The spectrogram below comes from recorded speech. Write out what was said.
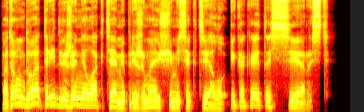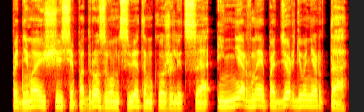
Потом два-три движения локтями, прижимающимися к телу, и какая-то серость, поднимающаяся под розовым цветом кожи лица, и нервное подергивание рта,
